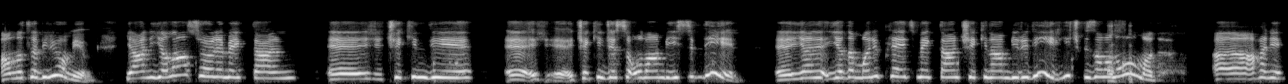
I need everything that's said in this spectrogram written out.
Anlatabiliyor muyum? Yani yalan söylemekten e, çekindiği, e, e, çekincesi olan bir isim değil. E, ya, ya da manipüle etmekten çekinen biri değil. Hiçbir zaman olmadı. E, hani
